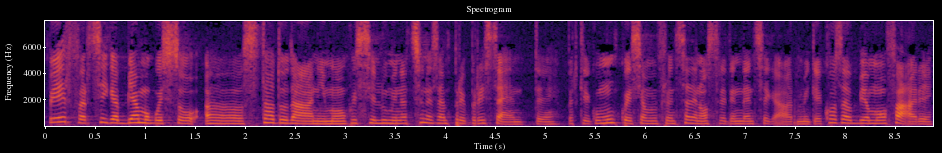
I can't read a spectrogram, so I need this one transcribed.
per far sì che abbiamo questo uh, stato d'animo, questa illuminazione sempre presente, perché comunque siamo influenzati dalle nostre tendenze karmiche. Cosa dobbiamo fare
